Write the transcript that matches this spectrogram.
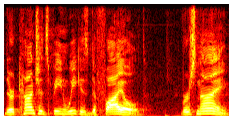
Their conscience being weak is defiled. Verse 9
